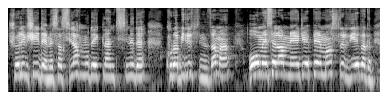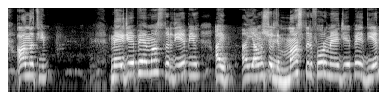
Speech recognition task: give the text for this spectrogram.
şöyle bir şey de mesela silah modu eklentisini de kurabilirsiniz ama o mesela MCP Master diye bakın anlatayım. MCP Master diye bir ay, ay yanlış söyledim. Master for MCP diye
